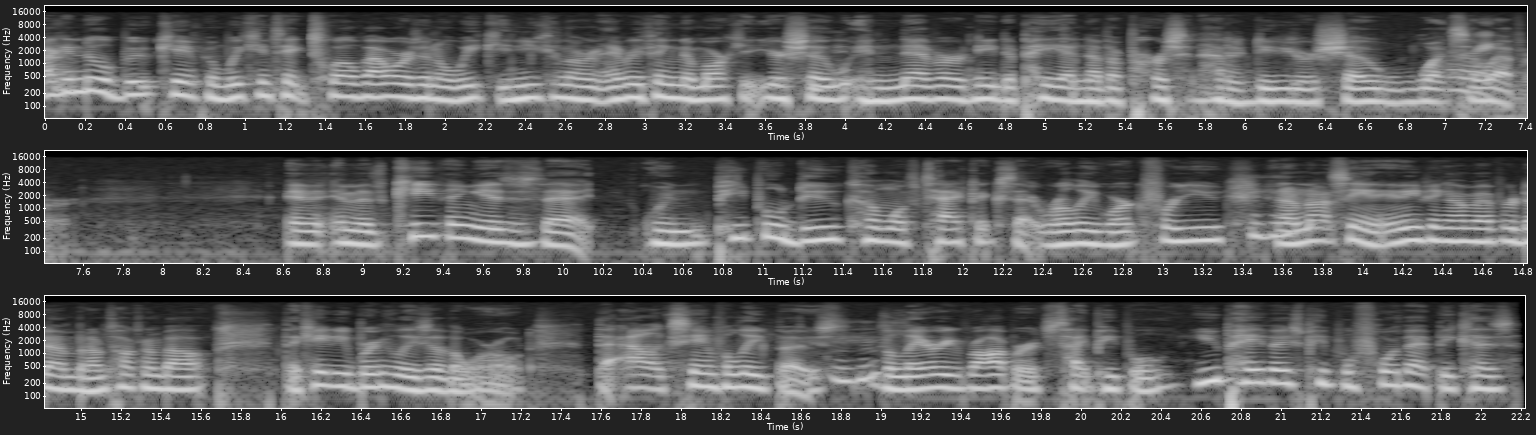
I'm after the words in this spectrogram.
I can do a boot camp and we can take 12 hours in a week and you can learn everything to market your show mm-hmm. and never need to pay another person how to do your show whatsoever. Right. And, and the key thing is, is that when people do come with tactics that really work for you, and mm-hmm. I'm not saying anything I've ever done, but I'm talking about the Katie Brinkleys of the world, the Alex Sanfilippo's, mm-hmm. the Larry Roberts type people. You pay those people for that because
